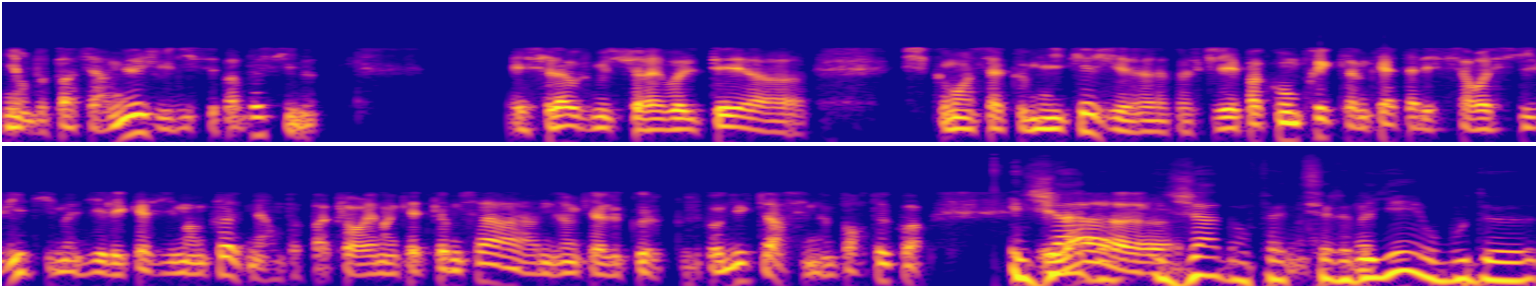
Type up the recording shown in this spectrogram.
Et on ne peut pas faire mieux. Je lui dis, c'est pas possible. Et c'est là où je me suis révolté. Euh, j'ai commencé à communiquer parce que j'avais pas compris que l'enquête allait se faire aussi vite. Il m'a dit, elle est quasiment close. Mais on peut pas clore une enquête comme ça en disant qu'il y a le, conducteur. C'est n'importe quoi. Et Jade, Jade, en fait, s'est réveillée au bout de,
